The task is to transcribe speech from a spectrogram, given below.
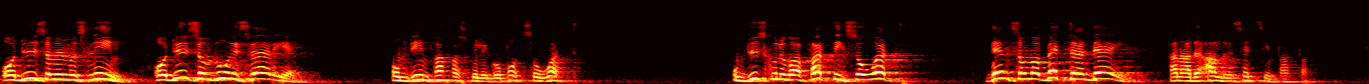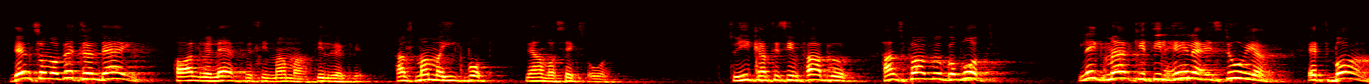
och du som är muslim, och du som bor i Sverige. Om din pappa skulle gå bort, so what? Om du skulle vara fattig, so what? Den som var bättre än dig, han hade aldrig sett sin pappa. Den som var bättre än dig har aldrig levt med sin mamma tillräckligt. Hans mamma gick bort när han var sex år. Så gick han till sin farbror. Hans farbror går bort. Lägg märke till hela historien. Ett barn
